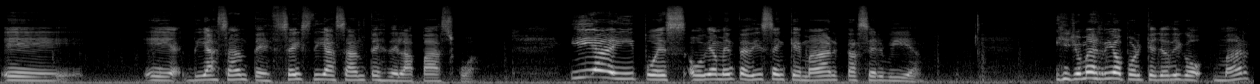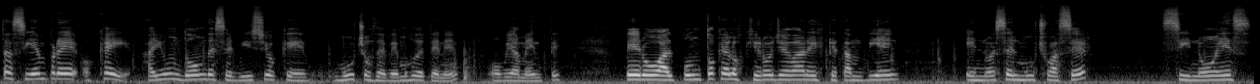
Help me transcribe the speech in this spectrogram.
eh, eh, días antes, seis días antes de la Pascua. Y ahí pues obviamente dicen que Marta servía. Y yo me río porque yo digo, Marta siempre, ok, hay un don de servicio que muchos debemos de tener, obviamente. Pero al punto que los quiero llevar es que también eh, no es el mucho hacer, sino es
